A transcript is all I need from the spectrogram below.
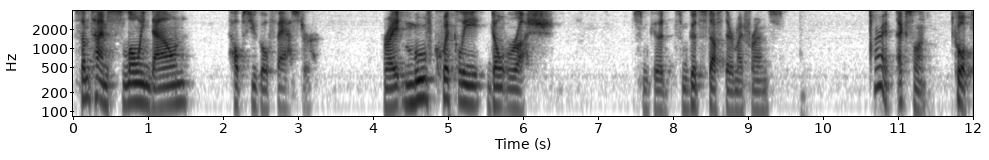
Sometimes slowing down helps you go faster. Right? Move quickly, don't rush. Some good, some good stuff there, my friends. All right, excellent. Cool.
